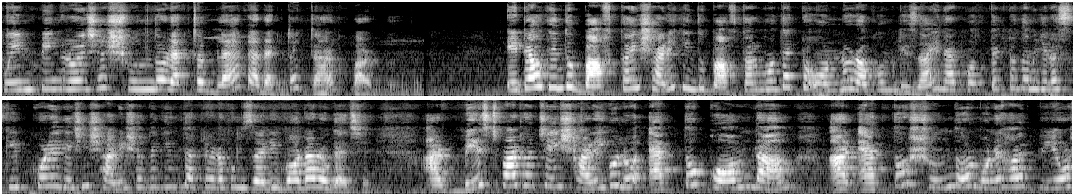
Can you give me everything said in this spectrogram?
কুইন পিঙ্ক রয়েছে, সুন্দর একটা ব্ল্যাক আর একটা ডার্ক পার্পল এটাও কিন্তু বাফতাই শাড়ি, কিন্তু বাফতার মধ্যে একটা অন্য রকম ডিজাইন আর প্রত্যেকটাতে আমি যেটা স্কিপ করে গেছি, শাড়ির সাথে কিন্তু একটা এরকম জারি বর্ডারও গেছে। আর বেস্ট পার্ট হচ্ছে এই শাড়িগুলো এত কম দাম আর এত সুন্দর, মনে হয় পিওর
